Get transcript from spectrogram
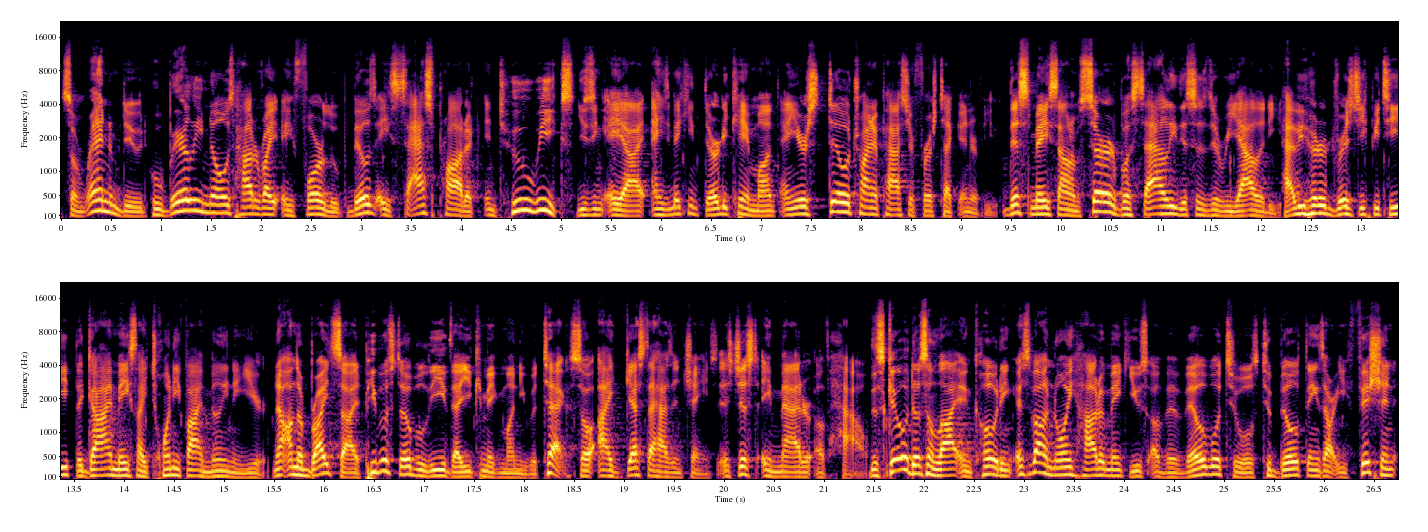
some random dude who barely knows how to write a for loop builds a SaaS product in two weeks using AI and he's making 30K a month and you're still trying to pass your first tech interview. This may sound absurd, but sadly, this is the reality. Have you heard of Drizzt GPT? The guy makes like 25 million a year. Now, on the bright side, people still believe that you can make money with tech. So I guess that hasn't changed. It's just a matter of how. The skill doesn't lie in coding. It's about knowing how to make use of available tools to build things that are efficient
